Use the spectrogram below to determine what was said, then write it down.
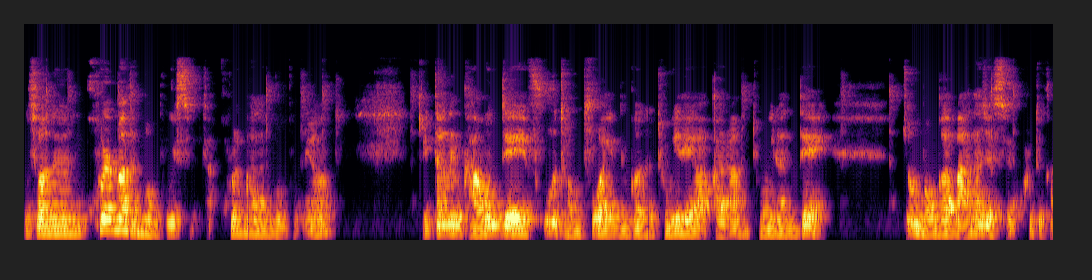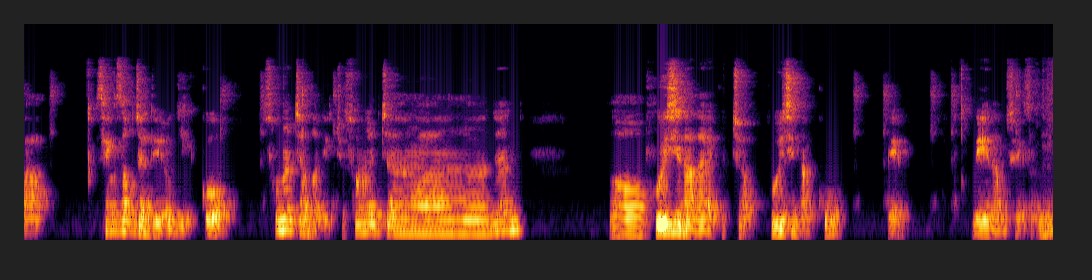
우선은 call만 한번 보겠습니다. call만 한번 보면 일단은 가운데에 후 덤프가 있는 거는 동일해요. 아까랑 동일한데 좀 뭔가 많아졌어요. 코드가 생성자도 여기 있고 소멸자는 어디 있죠? 소멸자는 어, 보이진 않아요. 그쵸? 보이진 않고 네. 메인 함수에서는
